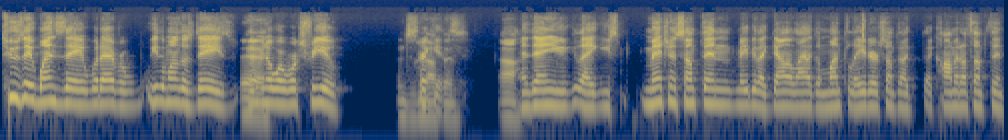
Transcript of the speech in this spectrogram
Tuesday, Wednesday, whatever, either one of those days. Let me know where works for you. and just Crickets. nothing. Ah, And then you like you mention something maybe like down the line, like a month later or something, like a comment on something.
